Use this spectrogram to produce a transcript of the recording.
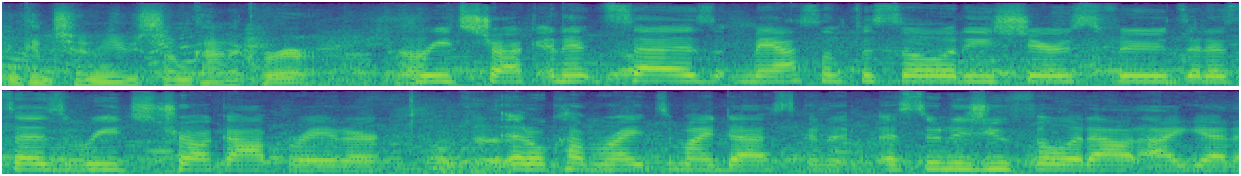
and continue some kind of career. Reach truck, and it says Massillon Facility Shearer's Foods, and it says Reach truck operator. Okay. It'll come right to my desk, and as soon as you fill it out, I get it.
